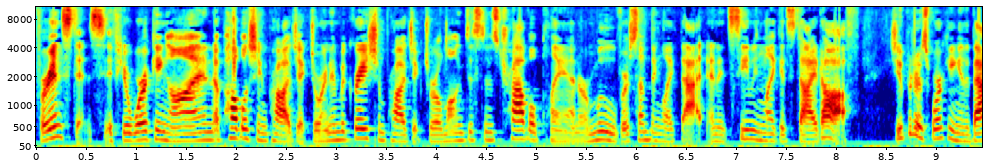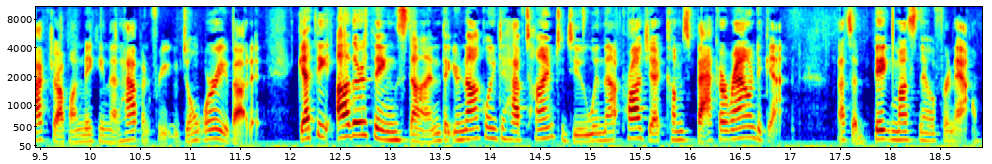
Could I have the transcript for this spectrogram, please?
For instance, if you're working on a publishing project or an immigration project or a long distance travel plan or move or something like that, and it's seeming like it's died off, Jupiter's working in the backdrop on making that happen for you. Don't worry about it. Get the other things done that you're not going to have time to do when that project comes back around again. That's a big must know for now.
